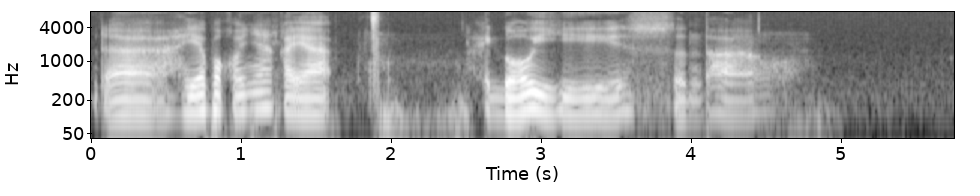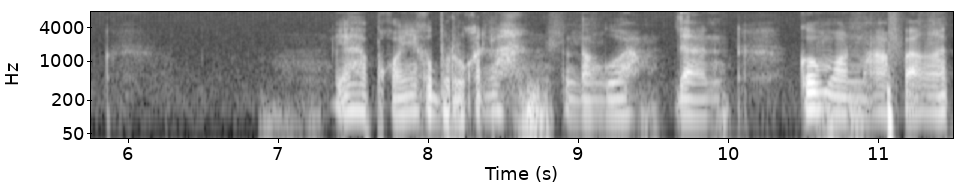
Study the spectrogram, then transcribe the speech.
Dah ya pokoknya kayak egois tentang ya pokoknya keburukan lah tentang gue dan gue mohon maaf banget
